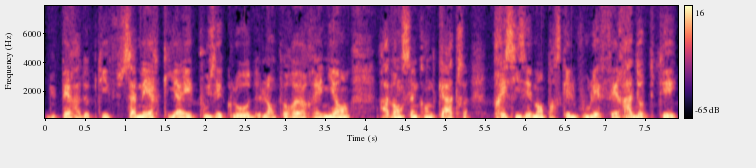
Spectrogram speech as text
du père adoptif, sa mère qui a épousé Claude, l'empereur régnant avant 54, précisément parce qu'elle voulait faire adopter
